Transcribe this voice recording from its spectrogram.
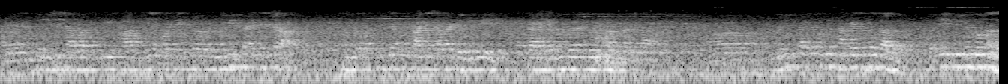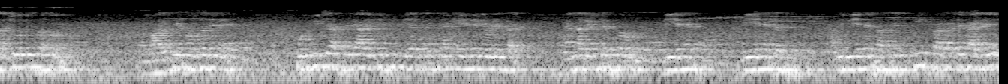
अ, यांचे विशेष आभार म्हणजे की आपण एक नवीन कायद्याच्या संदर्भात जी आपण कार्यशाळा ठेवलेली आहे त्या नवीन कायद्याबद्दल सांगायचं जर झालं तर एक जुलै दोन हजार चोवीसपासून अ, भारतीय संसदेने पूर्वीचे असलेले I P C C L P C आणि इंडियन एव्हिडन्स ॲक्ट यांना रिप्लेस करून B N S B N S S आणि बी एन एस असे तीन प्रकारचे कायदे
